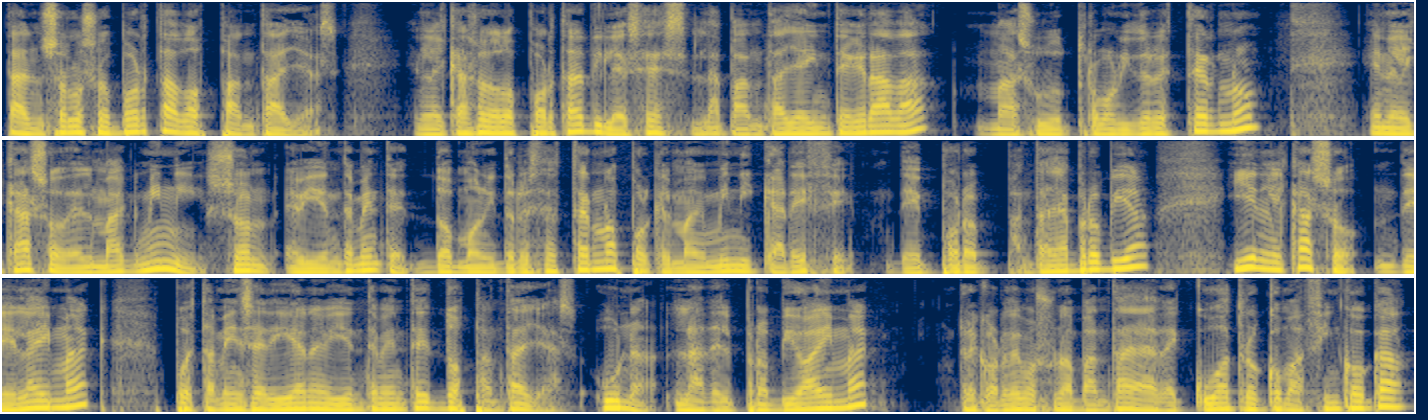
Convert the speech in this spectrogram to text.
tan solo soporta dos pantallas. En el caso de los portátiles es la pantalla integrada más otro monitor externo. En el caso del Mac Mini son evidentemente dos monitores externos porque el Mac Mini carece de pantalla propia. Y en el caso del iMac pues también serían evidentemente dos pantallas. Una la del propio iMac, recordemos una pantalla de 4,5K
